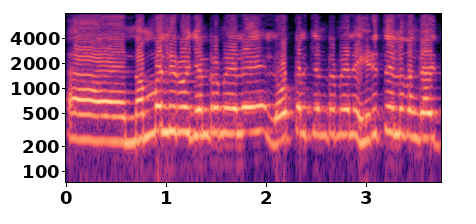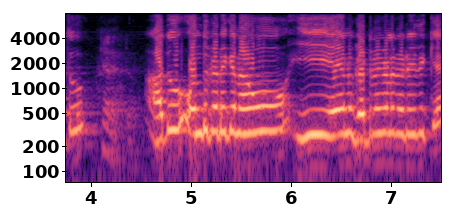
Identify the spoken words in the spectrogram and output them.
ನಮ್ಮಲ್ಲಿರೋ ನಮ್ಮಲ್ಲಿರುವ ಜನರ ಮೇಲೆ ಲೋಕಲ್ ಜನರ ಮೇಲೆ ಹಿಡಿತ ಇಲ್ಲದಂಗಾಯಿತು. ಅದು ಒಂದು ಕಡೆಗೆ ನಾವು ಈ ಏನು ಘಟನೆಗಳು ನಡೆಯಲಿಕ್ಕೆ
